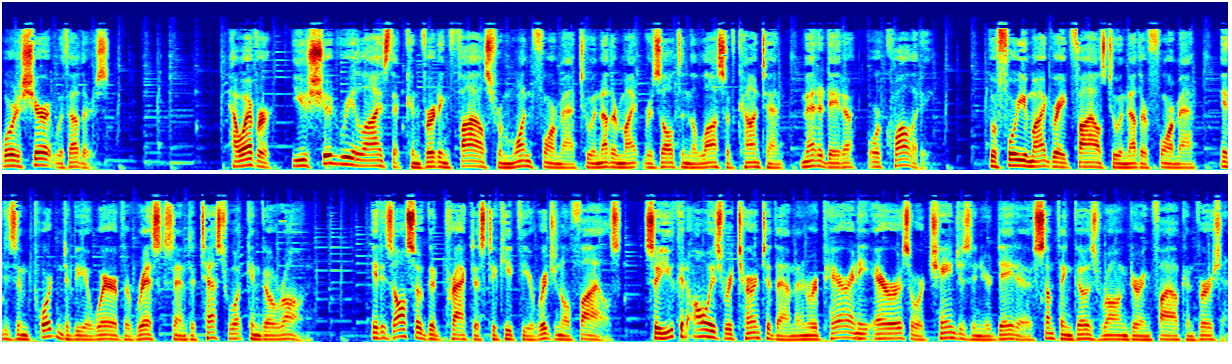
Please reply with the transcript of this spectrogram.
or to share it with others. However, you should realize that converting files from one format to another might result in the loss of content, metadata, or quality. Before you migrate files to another format, it is important to be aware of the risks and to test what can go wrong. It is also good practice to keep the original files, so you can always return to them and repair any errors or changes in your data if something goes wrong during file conversion.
